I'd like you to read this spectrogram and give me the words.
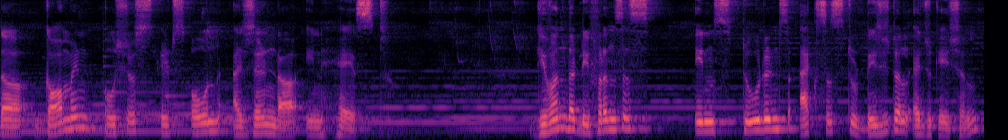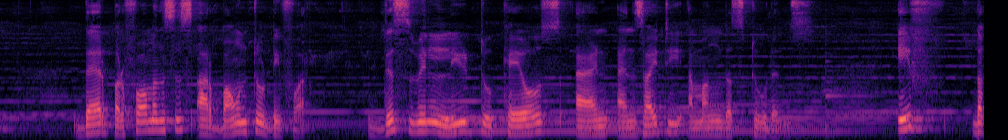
the government pushes its own agenda in haste. Given the differences in students' access to digital education, their performances are bound to differ. This will lead to chaos and anxiety among the students. If the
